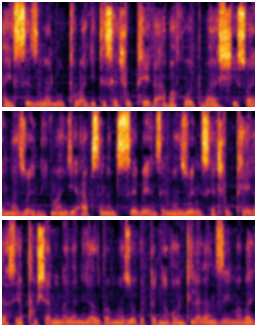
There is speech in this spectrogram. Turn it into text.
ayisizi ngalutho bakithi siyahlupheka. Abafowethu bayashiswa emazweni. Manje akusenamsebenzi emazweni siyahlupheka siyaphushana nabanikazi bamazwe kodwa nakhona phila kanzima bakithi.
